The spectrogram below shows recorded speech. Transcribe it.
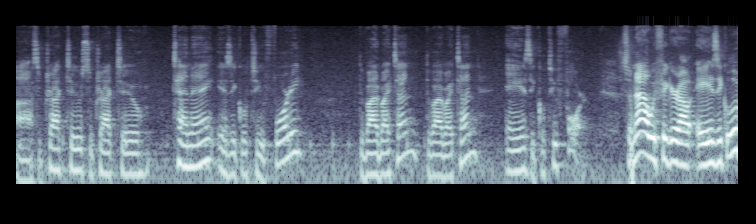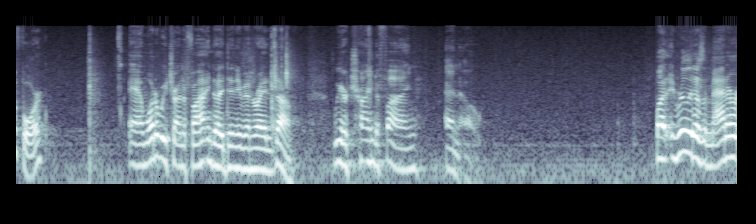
Uh, subtract 2, subtract 2. 10a is equal to 40. Divide by 10, divide by 10. a is equal to 4. So now we figured out a is equal to 4. And what are we trying to find? I didn't even write it down. We are trying to find NO. But it really doesn't matter.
